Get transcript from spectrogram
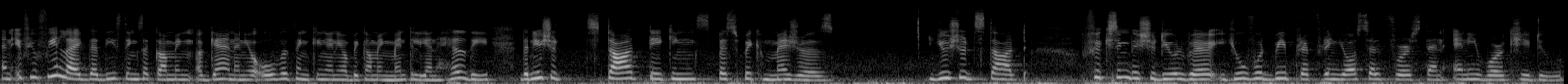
And if you feel like that these things are coming again and you're overthinking and you're becoming mentally unhealthy then you should start taking specific measures. You should start fixing the schedule where you would be preferring yourself first than any work you do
